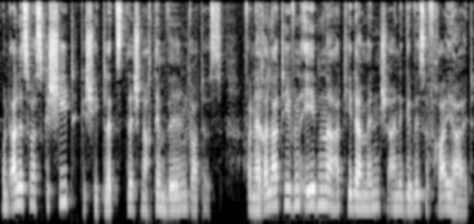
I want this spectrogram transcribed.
Und alles, was geschieht, geschieht letztlich nach dem Willen Gottes. Auf einer relativen Ebene hat jeder Mensch eine gewisse Freiheit,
